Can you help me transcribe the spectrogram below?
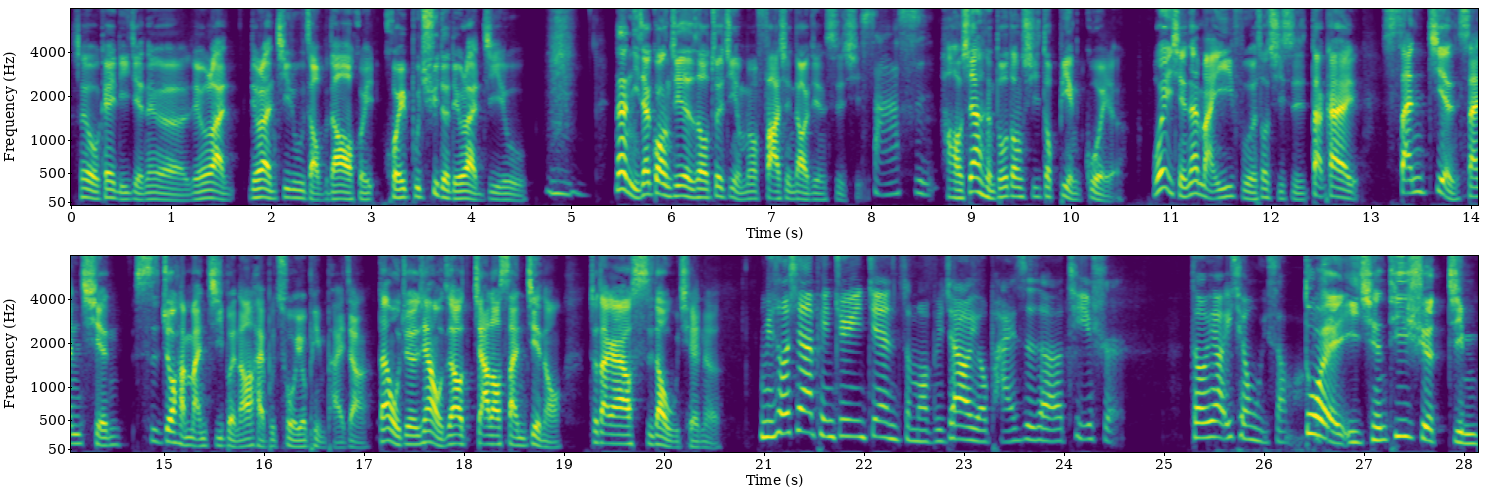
所以我可以理解那个浏览浏览记录找不到回回不去的浏览记录。嗯，那你在逛街的时候，最近有没有发现到一件事情？啥事？好像很多东西都变贵了。我以前在买衣服的时候，其实大概三件三千是就还蛮基本，然后还不错，有品牌这样。但我觉得现在我知道加到三件哦、喔，就大概要四到五千了。你说现在平均一件怎么比较有牌子的 T 恤都要一千五以上吗？对，以前 T 恤紧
